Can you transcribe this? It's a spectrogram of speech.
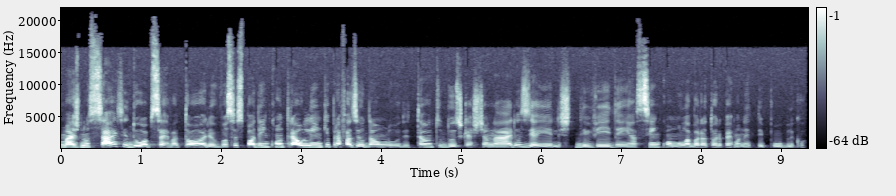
mas no site do observatório vocês podem encontrar o link para fazer o download, tanto dos questionários, e aí eles dividem, assim como o Laboratório Permanente de Público,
